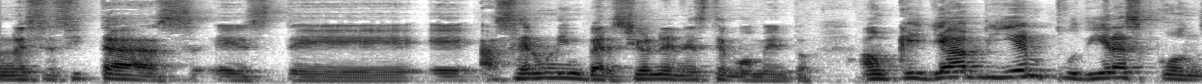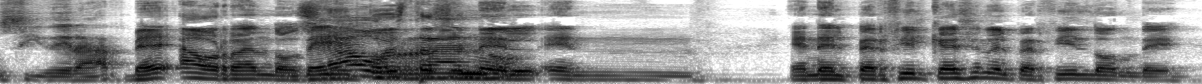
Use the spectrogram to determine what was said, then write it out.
necesitas este, eh, hacer una inversión en este momento. Aunque ya bien pudieras considerar. Ve ahorrando. Ve si tú estás en ahorrando. el, en, en el perfil, caes en el perfil donde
